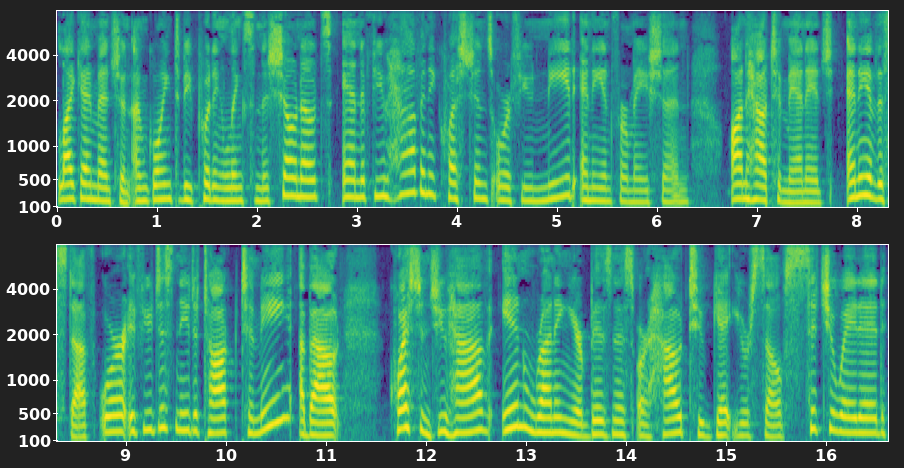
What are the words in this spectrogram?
like I mentioned, I'm going to be putting links in the show notes. And if you have any questions or if you need any information on how to manage any of this stuff, or if you just need to talk to me about questions you have in running your business or how to get yourself situated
